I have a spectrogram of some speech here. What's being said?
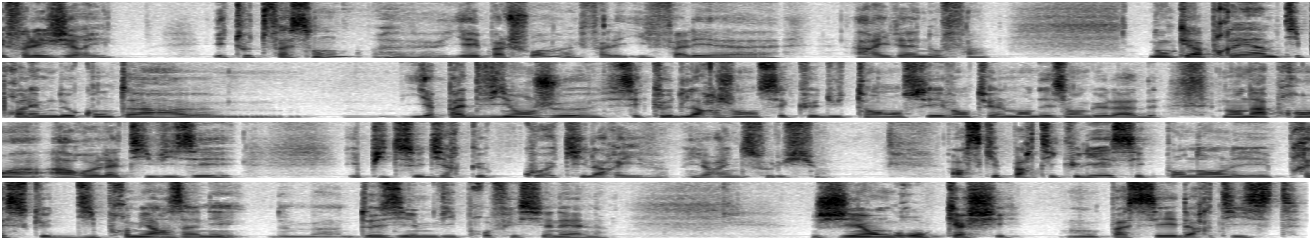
Il fallait gérer. Et de toute façon, euh, il n'y avait pas le choix. Il fallait, il fallait euh, arriver à nos fins. Donc après, un petit problème de compta, il n'y a pas de vie en jeu, c'est que de l'argent, c'est que du temps, c'est éventuellement des engueulades, mais on apprend à, relativiser et puis de se dire que quoi qu'il arrive, il y aura une solution. Alors ce qui est particulier, c'est que pendant les presque dix premières années de ma deuxième vie professionnelle, j'ai en gros caché mon passé d'artiste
